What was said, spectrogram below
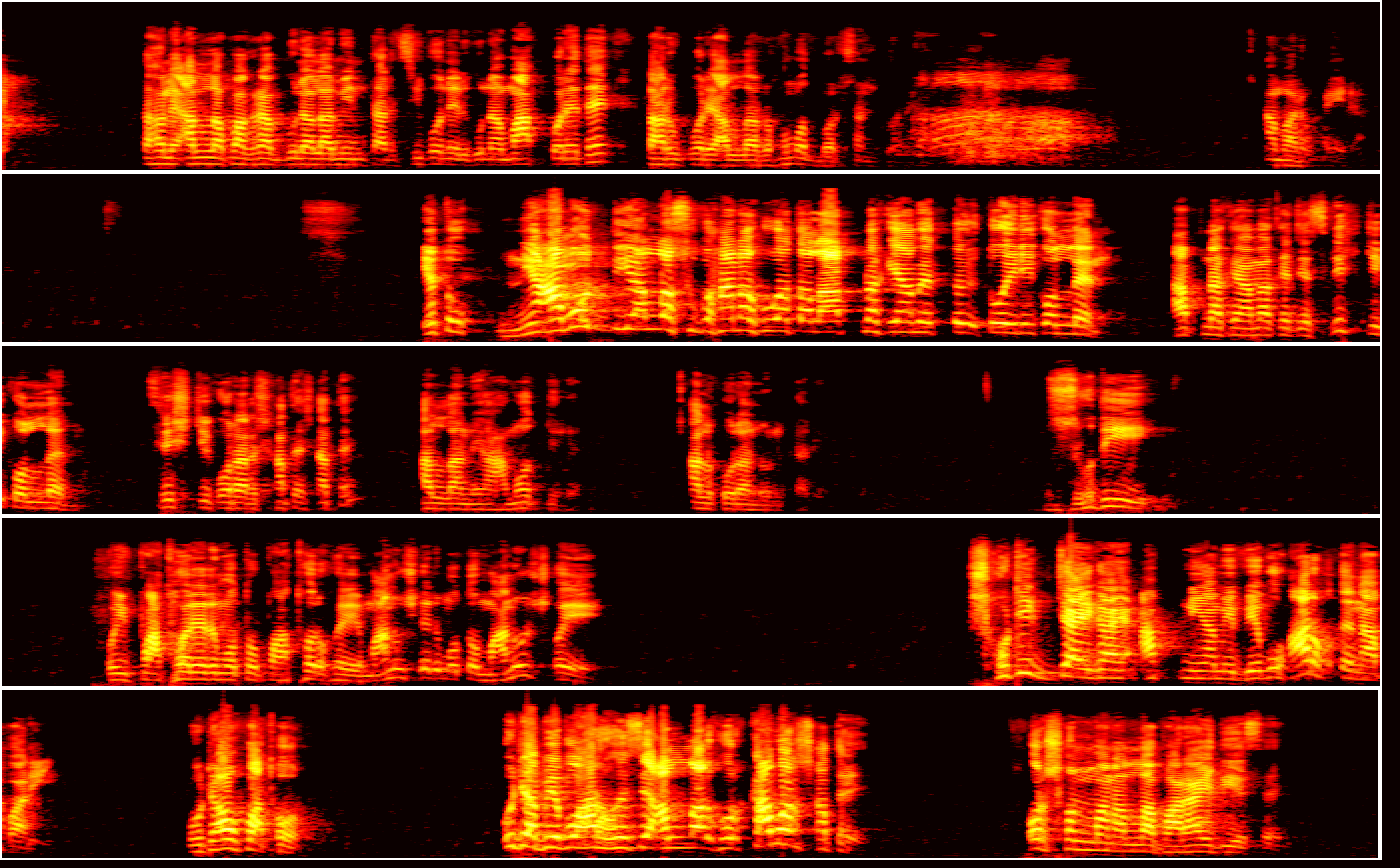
তাহলে আল্লাহ পাক রাব্বুল আলমিন তার জীবনের গুণা মাফ করে দেয়, তার উপরে আল্লাহর রহমত বর্ষণ করে। আমার ভাইরা, এত নিয়ামত দিয়ে আল্লাহ সুবহানা হুয়া তাআলা আপনাকে আমি তৈরি করলেন, আপনাকে আমাকে যে সৃষ্টি করলেন সৃষ্টি করার সাথে সাথে আল্লাহ নিয়ামত দিলেন আল কোরআনুল কারীম। যদি ওই পাথরের মতো পাথর হয়ে, মানুষের মতো মানুষ হয়ে সঠিক জায়গায় আপনি আমি ব্যবহার হতে না পারি, ওটাও পাথর। ওইটা ব্যবহার হয়েছে আল্লাহর ঘর কাবার সাথে। ওর সম্মান আল্লাহ বাড়াই দিয়েছে।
